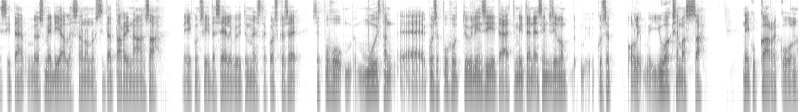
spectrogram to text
sitä myös medialle sanonut sitä tarinaansa niin kuin siitä selviytymisestä, koska se, se puhuu, muistan, eh, kun se puhuu tyyliin siitä, että miten esimerkiksi silloin, kun se oli juoksemassa – niin kuin karkuun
